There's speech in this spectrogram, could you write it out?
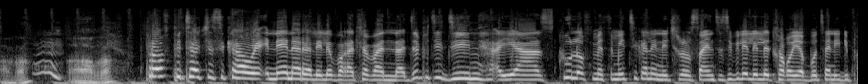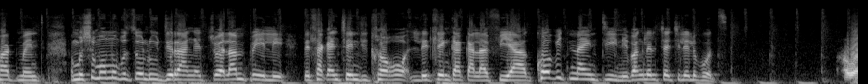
aga aga prof. Peter chisikawe nne ena re le lebogatlhe banna deputy dean ya school of mathematical and natural sciences ebile le letlhogo ya botany department. Mošomo mo botse o le o dirang tswelang pele le tlhakantšheng ditlhogo le tleng ka kalafi ya covid-19 e bang le letšatši le le botse awa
